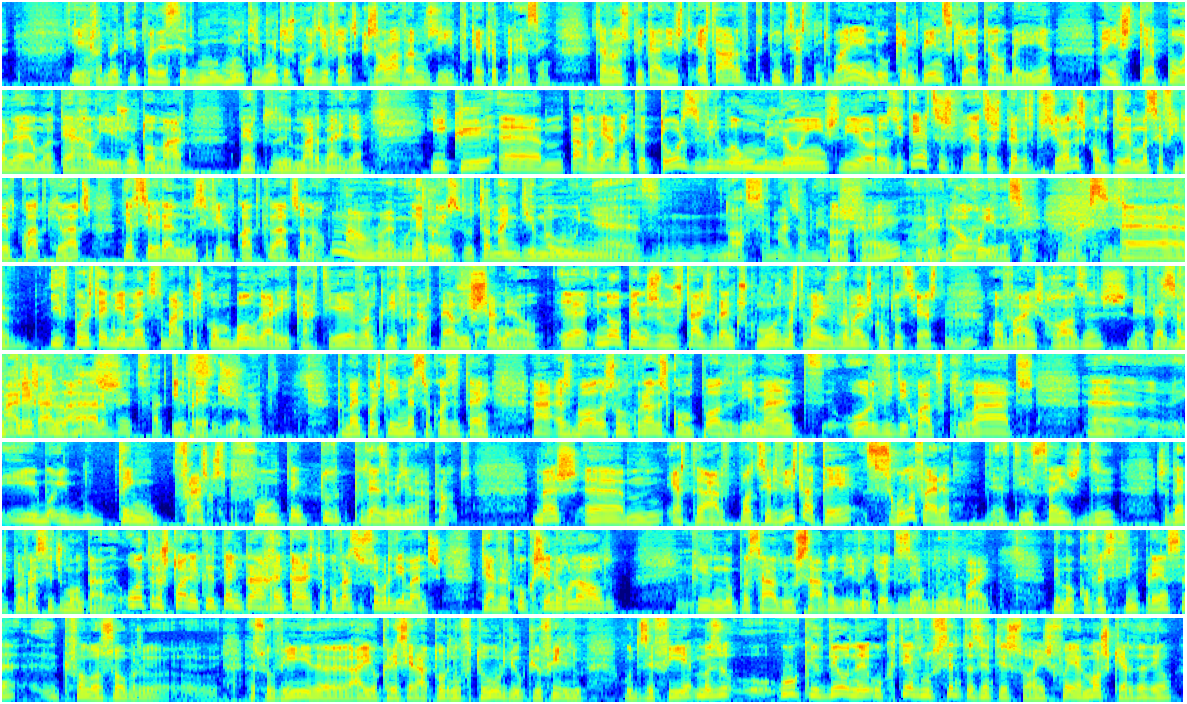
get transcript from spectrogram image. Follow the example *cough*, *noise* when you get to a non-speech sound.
E realmente e podem ser muitas, muitas cores diferentes, que já lá vamos e porque é que aparecem. Já vamos explicar isto. Esta árvore que tu disseste muito bem, no Kempinski Hotel Bahia, em Stepona, é uma terra ali junto ao mar, perto de Marbella, e que um, está avaliada em 14,1 milhões de euros. E tem estas, estas pedras preciosas, como por exemplo uma safira de 4 quilates, deve ser grande uma safira de 4 quilates ou não? Não, não é muito. Nem por isso. O, o tamanho de uma unha de, nossa, mais ou menos. Ok, não, é não ruída, sim. Não é assim, uh, e depois tem diamantes de marcas como Bulgari, Cartier, Van Cleef Arpels e Chanel. Uh, e não apenas os tais brancos comuns, mas também os vermelhos, como tu disseste, uhum. ovais, rosas, é a peça mais rara da árvore é de facto e pretos. diamante. Também depois tem imensa coisa, tem... Ah, as bolas são decoradas com pó de diamante, ouro de 24 quilates, uh, e, e, tem frascos de perfume, tem tudo o que puderes imaginar, pronto. Mas um, esta árvore pode ser vista até segunda-feira, dia 6 de janeiro, depois vai ser desmontada. Outra história que tenho para arrancar esta conversa sobre diamantes tem a ver com o Cristiano Ronaldo, hum. que no passado sábado, dia 28 de dezembro, no Dubai, deu uma conferência de imprensa que falou sobre eh, a sua vida, ah, eu queria ser ator no futuro e o que o filho o desafia, mas o, o, que, deu, o que teve no centro das atenções foi a mão esquerda dele,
